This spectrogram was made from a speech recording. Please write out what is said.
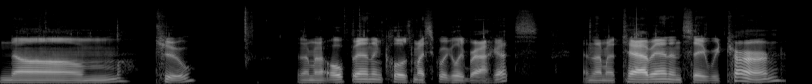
num2. Then I'm going to open and close my squiggly brackets. And then I'm going to tab in and say return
